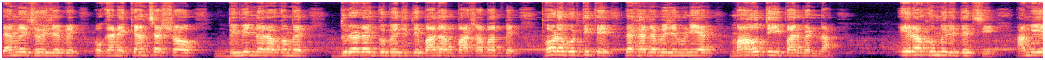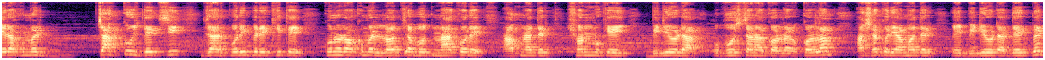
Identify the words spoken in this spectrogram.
ড্যামেজ হয়ে যাবে। ওখানে ক্যান্সার সহ বিভিন্ন রকমের দুরারোগ্য ব্যাধিতে বাধা, বাসা বাঁধবে। পরবর্তীতে দেখা যাবে যে উনি আর মা হতেই পারবেন না। এরকমেরই দেখছি। আমি এরকমের চাক্ষুষ দেখছি, যার পরিপ্রেক্ষিতে কোনো রকমের লজ্জাবোধ না করে আপনাদের সম্মুখে এই ভিডিওটা উপস্থাপনা করলা- করলাম। আশা করি আমাদের এই ভিডিওটা দেখবেন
